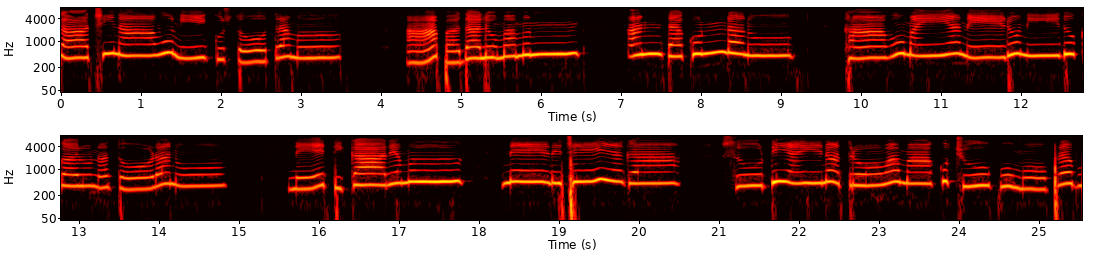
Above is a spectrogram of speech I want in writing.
కాచినావు నీకు స్తోత్రము. ఆపదలు మమున్ అంటకుండను. మో ప్రభు.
